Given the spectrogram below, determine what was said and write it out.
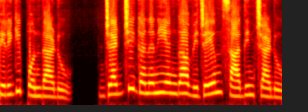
తిరిగి పొందాడు. జడ్జి గణనీయంగా విజయం సాధించాడు.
